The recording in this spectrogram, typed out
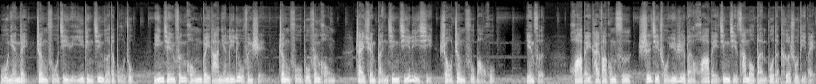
五年内，政府给予一定金额的补助；民间分红未达年利六分时，政府不分红；债券本金及利息受政府保护。因此，华北开发公司实际处于日本华北经济参谋本部的特殊地位。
